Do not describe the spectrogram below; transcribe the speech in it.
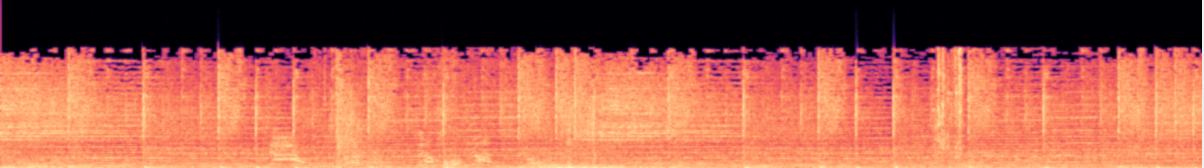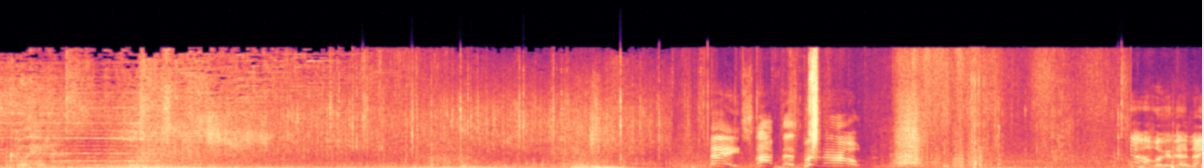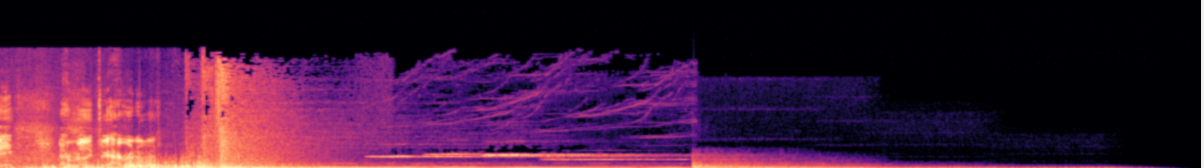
Hey, stop this! Put it out! Yeah, look at that. Now you, I really got rid of it.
